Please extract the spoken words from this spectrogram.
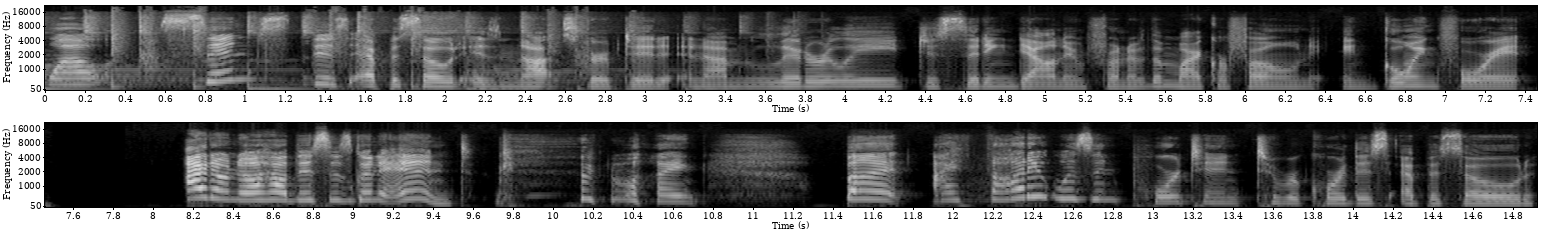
Well, since this episode is not scripted and I'm literally just sitting down in front of the microphone and going for it, I don't know how this is going to end. like, but I thought it was important to record this episode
